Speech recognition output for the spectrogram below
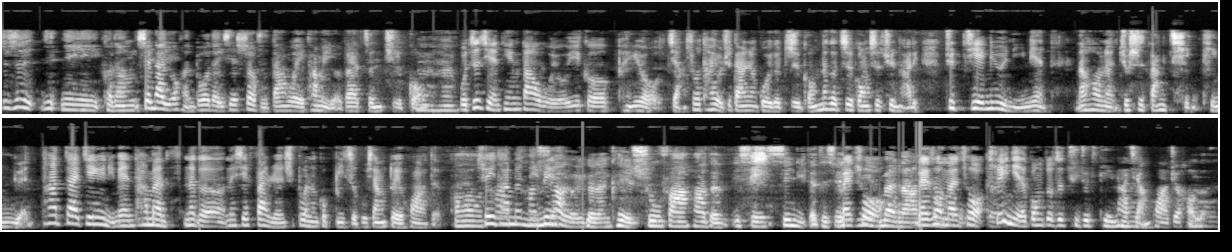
就是你你可能现在有很多的一些社福单位，他们有在征志工。嗯，我之前听到我有一个朋友讲说，他有去担任过一个志工，那个志工是去哪里？去监狱里面，然后呢，就是当倾听员。他在监狱里面，他们那个那些犯人是不能够彼此互相对话的。哦，所以他们里面需要有一个人可以抒发他的一些心理的这些没错没错，没错。所以你的工作是去就听他讲话就好了。嗯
